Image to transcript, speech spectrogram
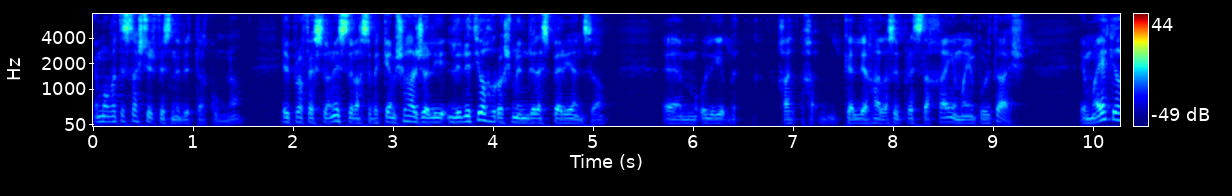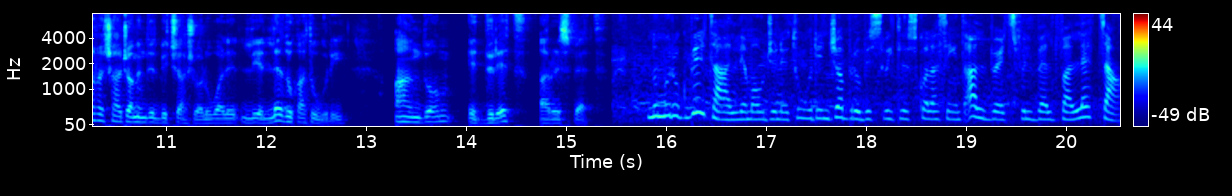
Imma ma tistax tirfisni bit-takkuna. Il-professjonisti naħseb jekk hemm xi ħaġa li ried joħroġ minn din l-esperjenza, u li kelli nħallas il-prezz tagħha jien ma jimpurtax, imma jekk joħroġ xi ħaġa minn din il-biċċa xogħol huwa li l-edukaturi għandhom id-dritt għar-rispett. Numru kbir ta' għalliema u ġenituri nġabru biswit l-Iskola Saint Alberts fil-Belt Valletta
